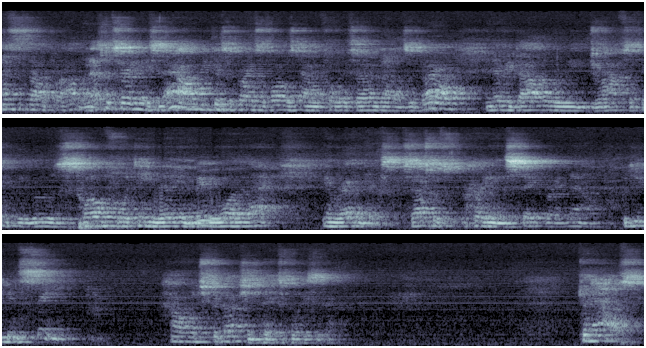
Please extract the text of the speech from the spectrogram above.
That's our problem. That's what's hurting us now because the price of oil is down to forty-seven dollars a barrel, and every dollar we drops, I think we lose 12, 14 million, maybe more than that in revenues. So that's what's hurting the state right now. But you can see how much production takes place there. Canals.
